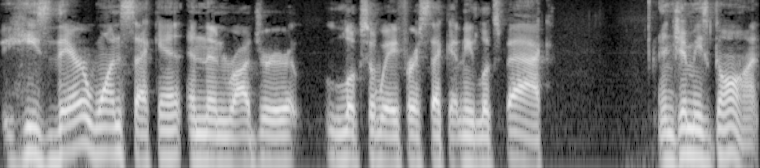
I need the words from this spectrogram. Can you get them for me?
he's there one second, and then Roger looks away for a second and he looks back, and Jimmy's gone.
